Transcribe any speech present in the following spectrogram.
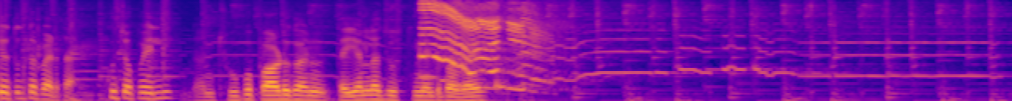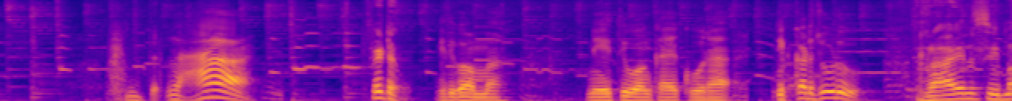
చేతులతో పెడతా. కూర్చోపో వెళ్ళి. నన్ను చూపు పాడుగాను. దయ్యంలా చూస్తుంది ఏంటి బాబాయ్? రా పెట్టు. ఇదిగో అమ్మా నేతి వంకాయ కూర. ఇక్కడ చూడు. రాయలసీమ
